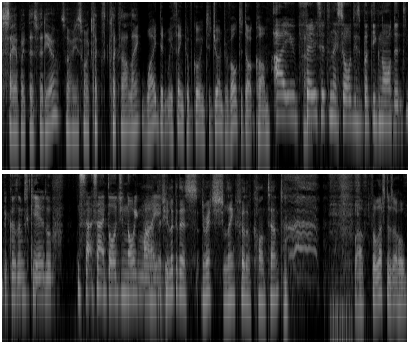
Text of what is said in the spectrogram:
say about this video. So if you just want to click click that link, Why didn't we think of going to johntravolta.com? I'm very certain I saw this but ignored it because I'm scared of Scientology knowing my. and if you look at this rich link full of content, Well, for listeners at home,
